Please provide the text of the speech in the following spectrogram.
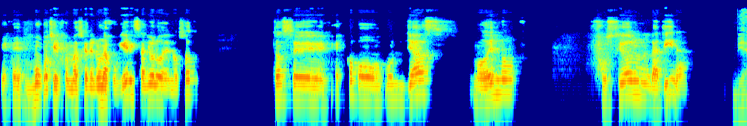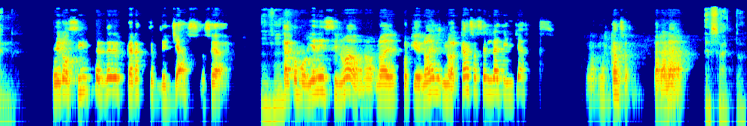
es mucha información en una juguera y salió lo de nosotros. Entonces, es como un jazz moderno, fusión latina, Bien. Pero sin perder el carácter de jazz. O sea, está como bien insinuado, ¿no? no porque no, no alcanza a ser Latin jazz. No, alcanza, para nada. Exacto.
